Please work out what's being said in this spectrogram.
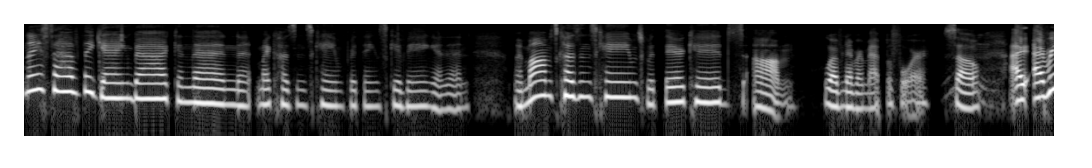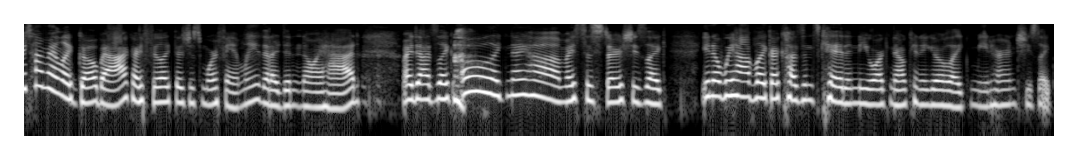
nice to have the gang back. And then my cousins came for Thanksgiving, and then my mom's cousins came with their kids. Um, who I've never met before. So mm. I every time I like go back, I feel like there's just more family that I didn't know I had. My dad's like, oh, like Neha, my sister. She's like, you know, we have like a cousin's kid in New York now. Can you go like meet her? And she's like,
